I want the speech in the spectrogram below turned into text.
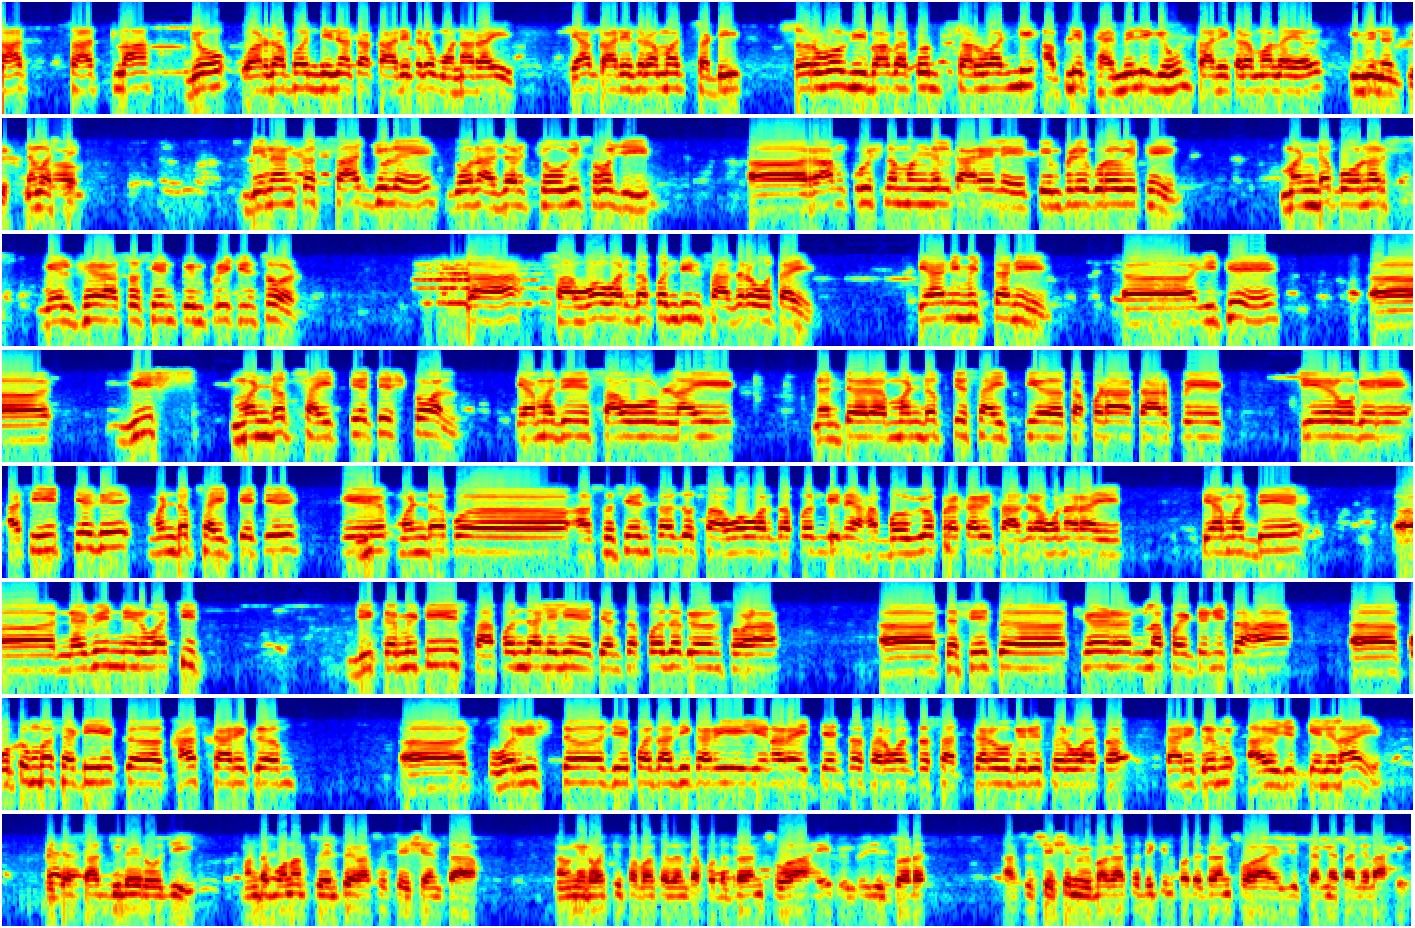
सात सातला जो वर्धापन दिनाचा कार्यक्रम होणार आहे त्या कार्यक्रमासाठी सर्व विभागातून सर्वांनी आपली फॅमिली घेऊन कार्यक्रमाला यावे ही विनंती. नमस्ते. दिनांक सात जुलै दोन हजार चोवीस रोजी रामकृष्ण मंगल कार्यालय पिंपळी गुरव येथे Mandap owners welfare association Pimpri Chinchwad चा सहावा वर्धापन दिन साजरा होत आहे. त्या निमित्ताने इथे वीस मंडप साहित्याचे स्टॉल त्यामध्ये साऊंड लाइट नंतर मंडपचे साहित्य कपडा कार्पेट चेअर वगैरे असे इत्यादी मंडप साहित्याचे हे मंडप असोसिएशनचा जो सहावा वर्धापन दिन आहे हा भव्य प्रकारे साजरा होणार आहे. त्यामध्ये नवीन निर्वाचित जी कमिटी स्थापन झालेली आहे त्यांचा पदग्रहण सोहळा तसेच खेळ रंगला पैठणीचा हा कुटुंबासाठी एक खास कार्यक्रम. वरिष्ठ जे पदाधिकारी येणार आहेत त्यांचा सर्वांचा सत्कार वगैरे सर्व असा कार्यक्रम आयोजित केलेला आहे. येत्या सात जुलै रोजी मंडप ओनर्स वेलफेअर असोसिएशनचा नवनिर्वाचित सभासदांचा पदग्रहण सोहळा आहे. पिंपरी चिंचवड असोसिएशन विभागाचा देखील पदग्रहण सोहळा आयोजित करण्यात आलेला आहे.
